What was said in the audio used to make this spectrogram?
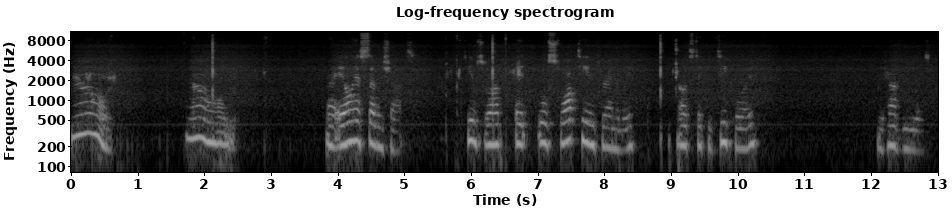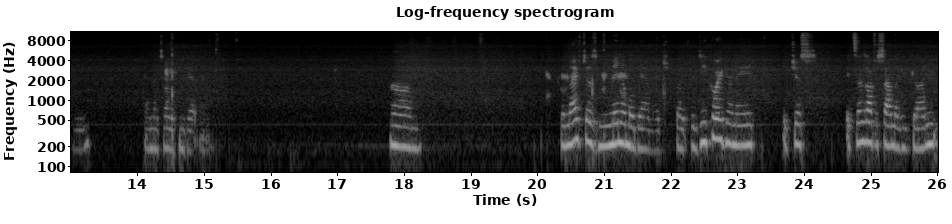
No. No. Alright, it only has seven shots. Team swap. It will swap teams randomly. Now let's take the decoy. We have the USP. And that's all we can get now. Um, the knife does minimal damage, but the decoy grenade it just it sends off a sound like a gun.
